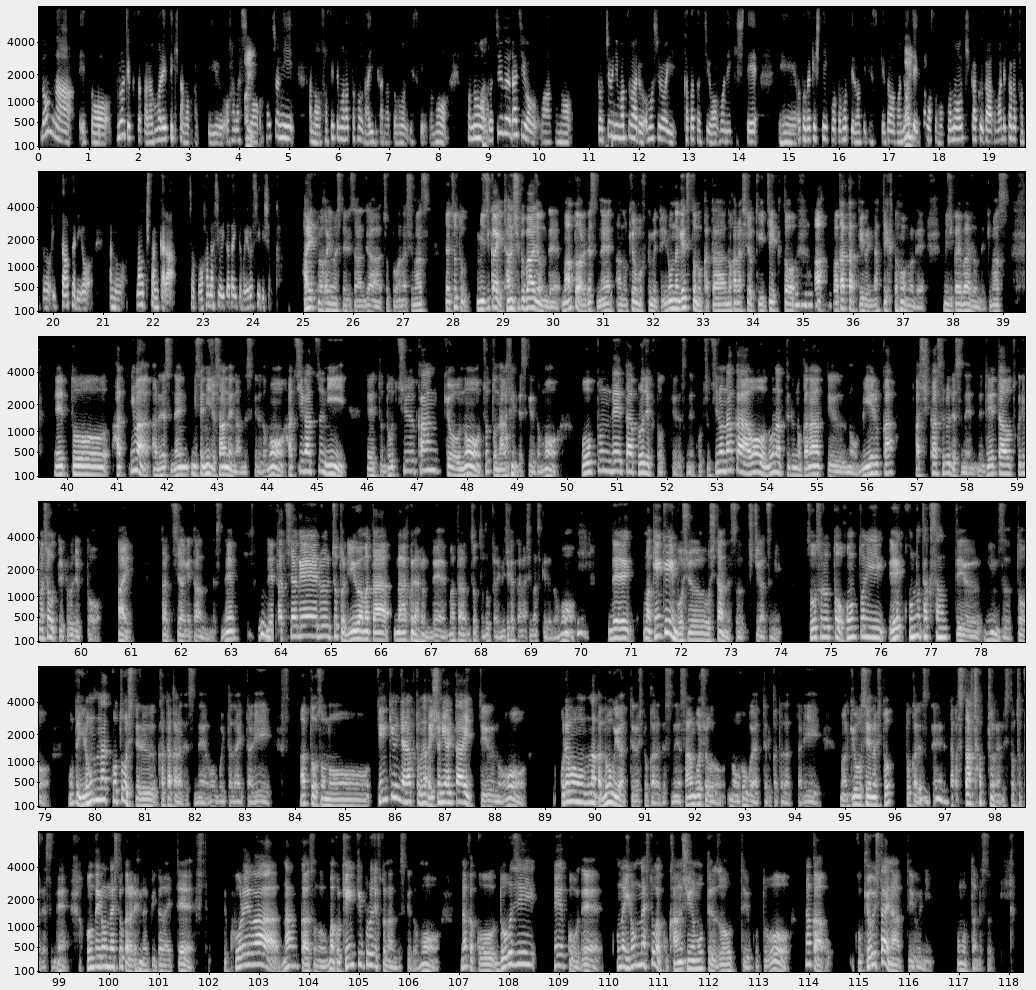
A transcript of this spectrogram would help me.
どんな、えっと、プロジェクトから生まれてきたのかっていうお話を最初に、あの、させてもらった方がいいかなと思うんですけれども、こはい。の途中ラジオは、この途中にまつわる面白い方たちをお招きして、えーお届けしていこうと思ってるわけですけど、まあ、なぜそもそもこの企画が生まれたのかといったあたりを、あの、直樹さんからちょっとお話をいただいてもよろしいでしょうか？はい。わかりました、エリさん。じゃあ、ちょっとお話します。じゃあ、ちょっと短い短縮バージョンで、まあ、あとあれですね。あの、今日も含めていろんなゲストの方の話を聞いていくと、あ、わかったっていうふうになっていくと思うので、短いバージョンでいきます。えっと、は、今、あれですね、2023年なんですけれども、8月に、えっと、土中環境の、ちょっと長いんですけれども、オープンデータプロジェクトっていうですね、こう土の中をどうなってるのかなっていうのを見える化、可視化するですね、でデータを作りましょうっていうプロジェクトを、はい、立ち上げたんですね。うんで、立ち上げるちょっと理由はまた長くなるんで、またちょっとどっかで短く話しますけれども、で、まあ、研究員募集をしたんです、7月に。そうすると、本当に、え、こんなたくさんっていう人数と、本当にいろんなことをしてる方からですね、応募いただいたり、あと、その、研究員じゃなくてもなんか一緒にやりたいっていうのを、これもなんか農業やってる人からですね、サンゴ礁の保護やってる方だったり、まあ行政の人とかですねなんかスタートアップの人とかですね、本当いろんな人から連絡いただいて、でこれはなんかその、まあこれ研究プロジェクトなんですけども、なんかこう同時並行で、こんないろんな人がこう関心を持ってるぞっていうことを、なんかこう共有したいなっていうふうに思ったんです。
